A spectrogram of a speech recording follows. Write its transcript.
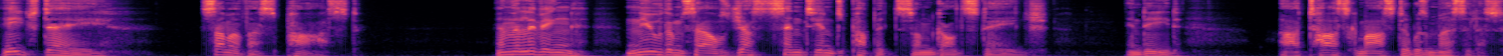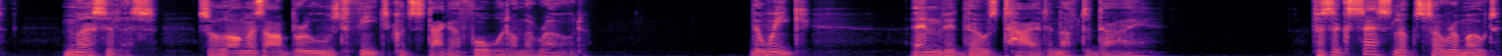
Each day, some of us passed, and the living knew themselves just sentient puppets on God's stage. Indeed, our taskmaster was merciless, merciless, so long as our bruised feet could stagger forward on the road. The weak envied those tired enough to die for success looked so remote,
